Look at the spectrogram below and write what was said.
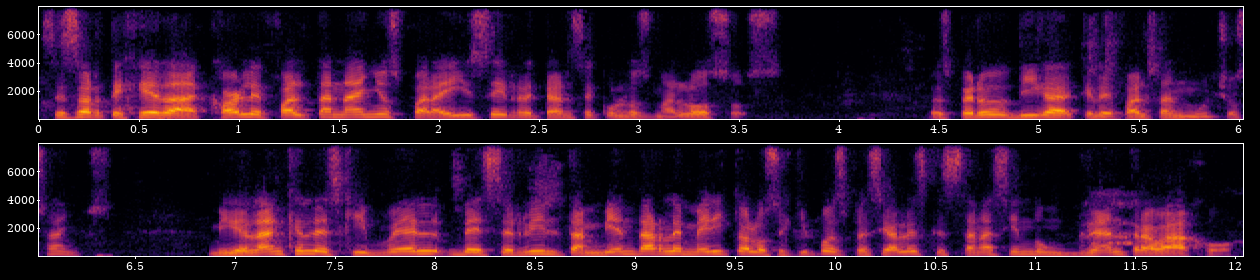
César Tejeda, a Carl le faltan años para irse y retirarse con los malosos. Espero diga que le faltan muchos años. Miguel Ángel Esquivel Becerril, también darle mérito a los equipos especiales que están haciendo un gran trabajo.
